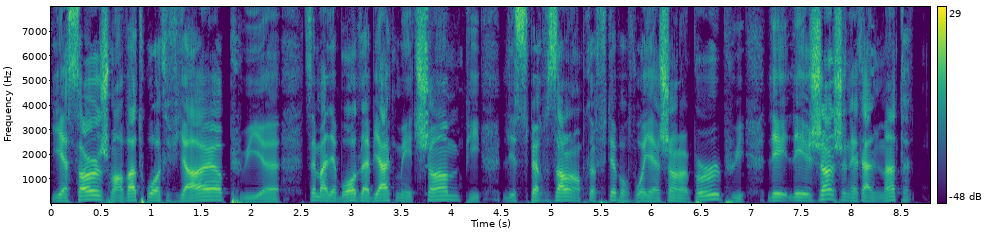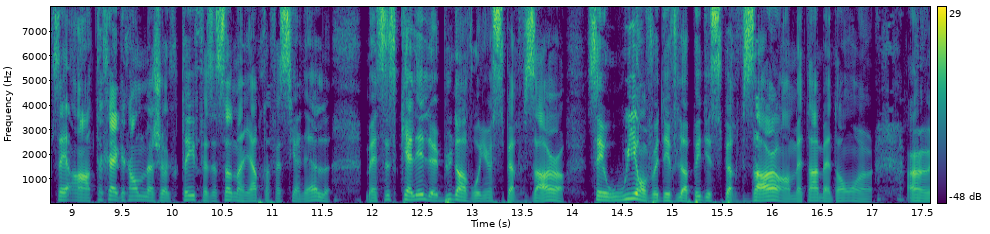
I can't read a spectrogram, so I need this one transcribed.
yes sir, je m'en vais à Trois-Rivières, puis, euh, tu boire de la bière avec mes chums, puis les superviseurs en profitaient pour voyager un peu, puis les, les gens, généralement, en très grande majorité, faisaient ça de manière professionnelle. Mais quel est le but d'envoyer un superviseur? Oui, on veut développer des superviseurs en mettant, mettons, un,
